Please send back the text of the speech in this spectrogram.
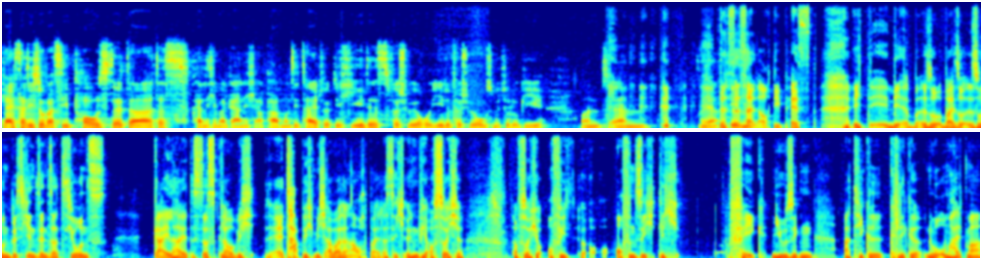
Gleichzeitig so, was sie postet, da, das kann ich immer gar nicht abhaben und sie teilt wirklich jedes Verschwörung, jede Verschwörungsmythologie und ähm, ja, das eben. ist halt auch die Pest. Ich, so, bei so, so ein bisschen Sensations- Geilheit ist das, glaube ich, ertappe ich mich aber dann auch bei, dass ich irgendwie auf solche, auf solche offensichtlich fake-newsigen Artikel klicke, nur um halt mal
